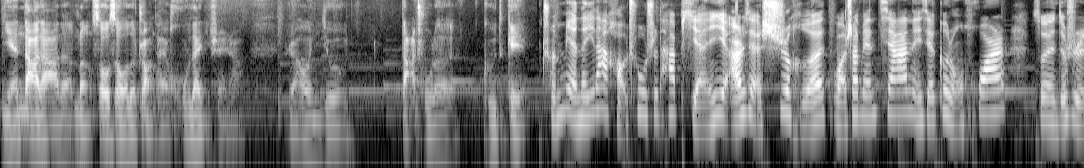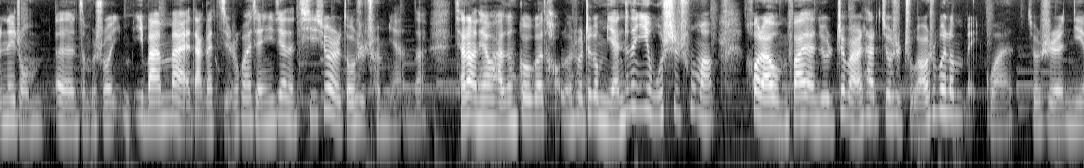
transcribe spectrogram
黏哒哒的、冷飕飕的状态，呼在你身上，然后你就打出了。Good game，纯棉的一大好处是它便宜，而且适合往上面加那些各种花儿，所以就是那种呃怎么说，一般卖大概几十块钱一件的 T 恤都是纯棉的。前两天我还跟勾哥讨论说，这个棉真的一无是处吗？后来我们发现，就是这玩意儿它就是主要是为了美观，就是你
